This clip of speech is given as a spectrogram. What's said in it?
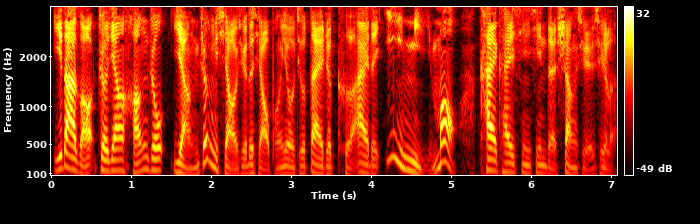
一大早，浙江杭州养正小学的小朋友就戴着可爱的一米帽，开开心心的上学去了。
